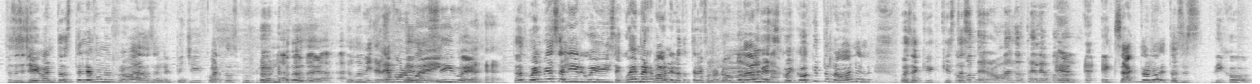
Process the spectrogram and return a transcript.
Entonces ya iban dos teléfonos robados en el pinche cuarto oscuro, ¿no? O sea, ¡Yo mi teléfono, güey! Sí, güey. Entonces vuelve a salir, güey, y dice, güey, me robaron el otro teléfono. No mames, güey, ¿cómo que te robaron el...? O sea, ¿qué, qué estás...? ¿Cómo te roban dos teléfonos? Eh, eh, exacto, ¿no? Entonces dijo,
